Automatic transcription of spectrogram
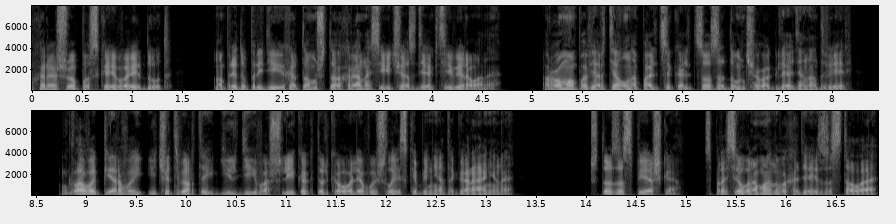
хорошо, пускай войдут. Но предупреди их о том, что охрана сейчас деактивирована». Рома повертел на пальце кольцо, задумчиво глядя на дверь. Главы первой и четвертой гильдии вошли, как только Оля вышла из кабинета Гаранина. «Что за спешка?» — спросил Роман, выходя из-за стола.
